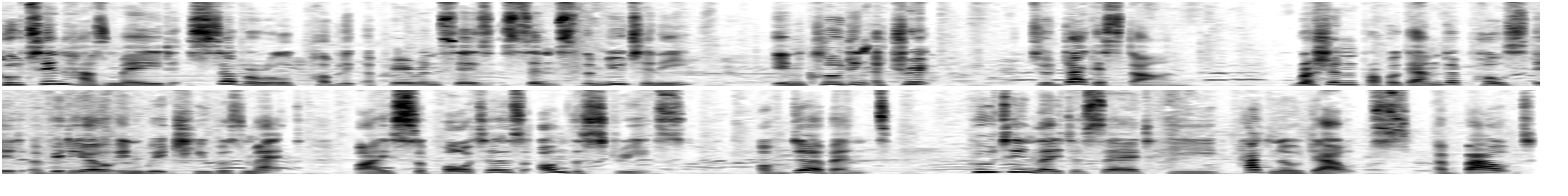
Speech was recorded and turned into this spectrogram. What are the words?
Putin has made several public appearances since the mutiny, including a trip to Dagestan. Russian propaganda posted a video in which he was met by supporters on the streets of Derbent. Putin later said he had no doubts about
